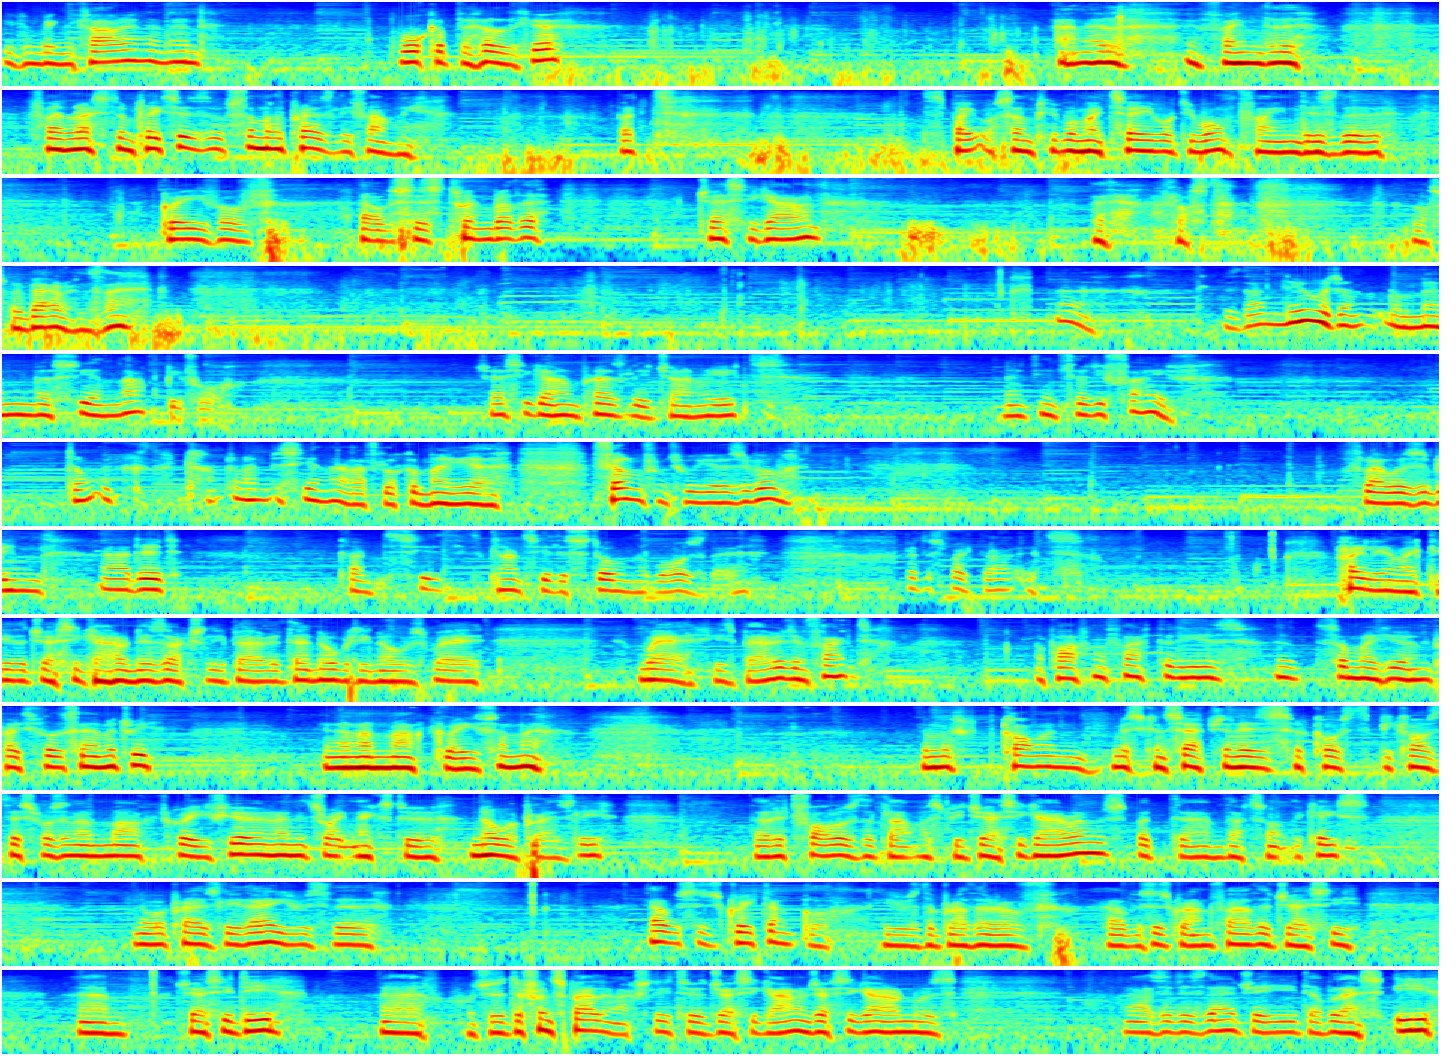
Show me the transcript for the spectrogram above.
You can bring the car in and then walk up the hill here. And they'll, find the final resting places of some of the Presley family. But despite what some people might say, what you won't find is the grave of Elvis's twin brother, Jesse Garon. I've lost, lost my bearings there. Ah, is that new? I don't remember seeing that before. Jesse Garon Presley, January 8th, 1935 don't I can't remember seeing that. I'll have to look at my uh, film from two years ago. Flowers have been added. Can't see can't see the stone that was there. But despite that, it's highly unlikely that Jesse Garon is actually buried there. Nobody knows where where he's buried. In fact, apart from the fact that he is somewhere here in Priceville Cemetery in an unmarked grave somewhere. The most common misconception is, of course, because this was an unmarked grave here and it's right next to Noah Presley, that it follows that that must be Jesse Garon's, but um, that's not the case. Noah Presley there, he was the Elvis's great uncle. He was the brother of Elvis's grandfather, Jesse, um, Jessie D. Uh, which is a different spelling actually to Jesse Garon. Jesse Garon was, as it is there, J-E-S-S-E,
